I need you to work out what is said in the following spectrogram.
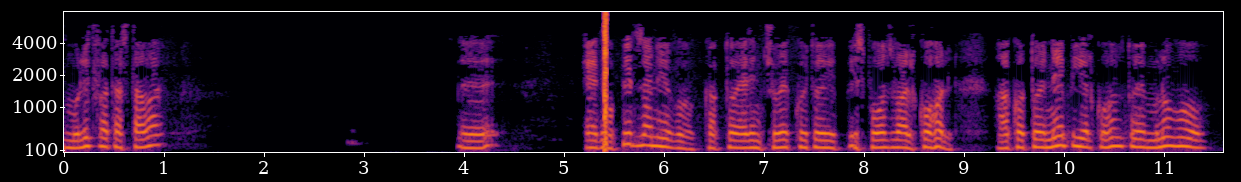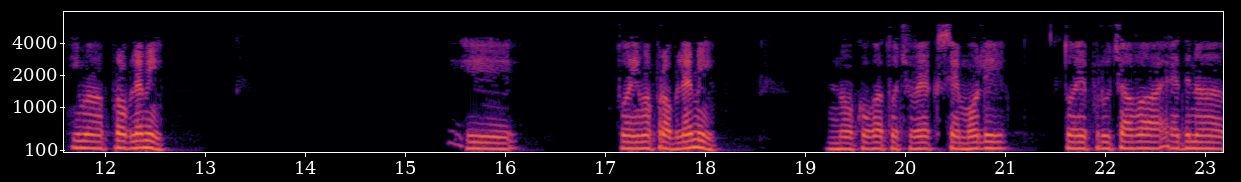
молитвата става е, един опит за него, както един човек, който е използва алкохол. Ако той не пие алкохол, той много има проблеми. И той има проблеми. Но когато човек се моли, той получава една,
